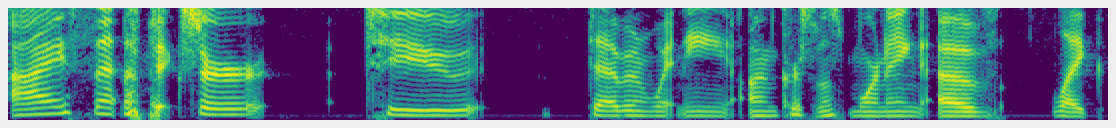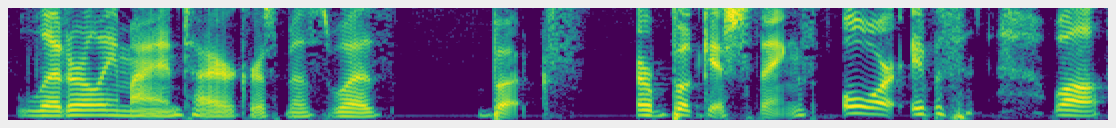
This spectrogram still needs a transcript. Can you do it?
I sent a picture to Deb and Whitney on Christmas morning of like literally my entire Christmas was books or bookish things. Or it was, well,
